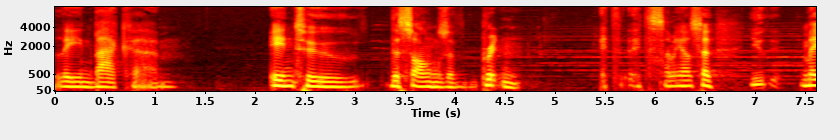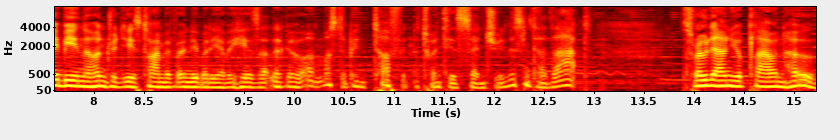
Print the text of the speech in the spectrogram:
lean back um, into the songs of Britain. It's it's something else. So you maybe in a hundred years' time, if anybody ever hears that, they go, "Oh, it must have been tough in the twentieth century." Listen to that. Throw down your plough and hoe.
